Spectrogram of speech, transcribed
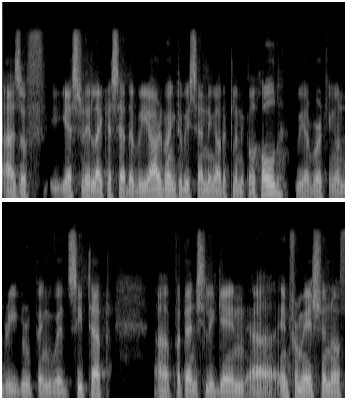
as of yesterday, like I said, that we are going to be sending out a clinical hold. We are working on regrouping with CTEP, uh, potentially gain uh, information of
